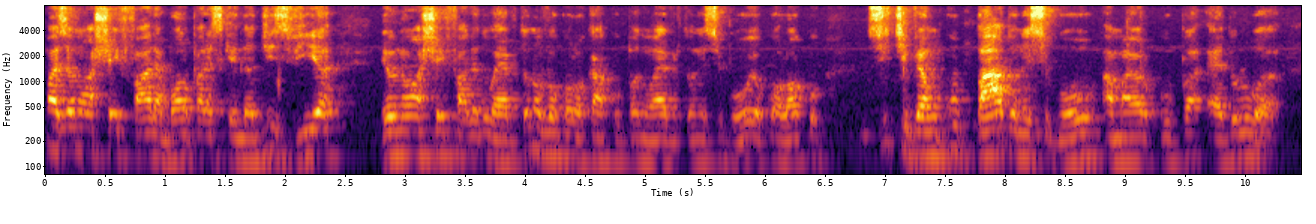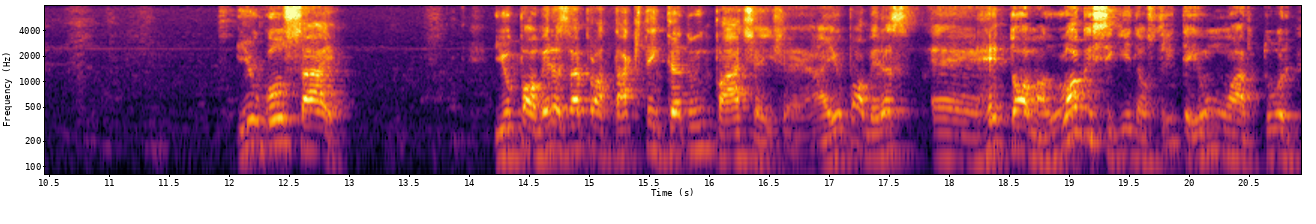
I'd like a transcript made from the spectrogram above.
mas eu não achei falha. A bola parece que ainda desvia. Eu não achei falha do Everton. Não vou colocar a culpa no Everton nesse gol. Eu coloco se tiver um culpado nesse gol, a maior culpa é do Luan. E o gol sai. E o Palmeiras vai para o ataque tentando um empate aí já. Aí o Palmeiras é, retoma. Logo em seguida, aos 31, o Arthur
